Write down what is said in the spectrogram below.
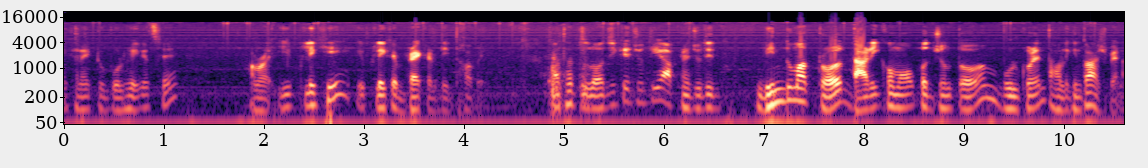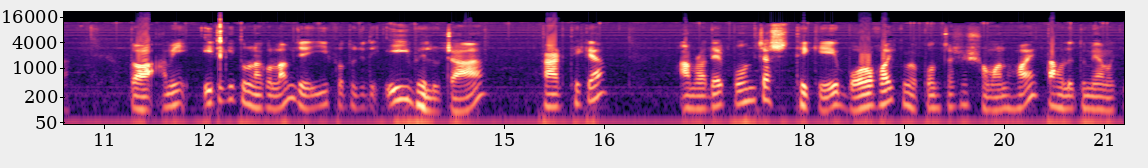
এখানে একটু ভুল হয়ে গেছে। আমরা ইফ লিখি ইফ লিখে ব্র্যাকেট দিতে হবে। অর্থাৎ লজিকে যদি আপনি যদি বিন্দুমাত্র দাড়ি কমাও পর্যন্ত ভুল করেন, তাহলে কিন্তু আসবে না। তো আমি এটাকে তুলনা করলাম যে ইফ অত যদি এই ভ্যালুটা কার থেকে? আমাদের পঞ্চাশ থেকে বড় হয় কিংবা পঞ্চাশের সমান হয়, তাহলে তুমি আমাকে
